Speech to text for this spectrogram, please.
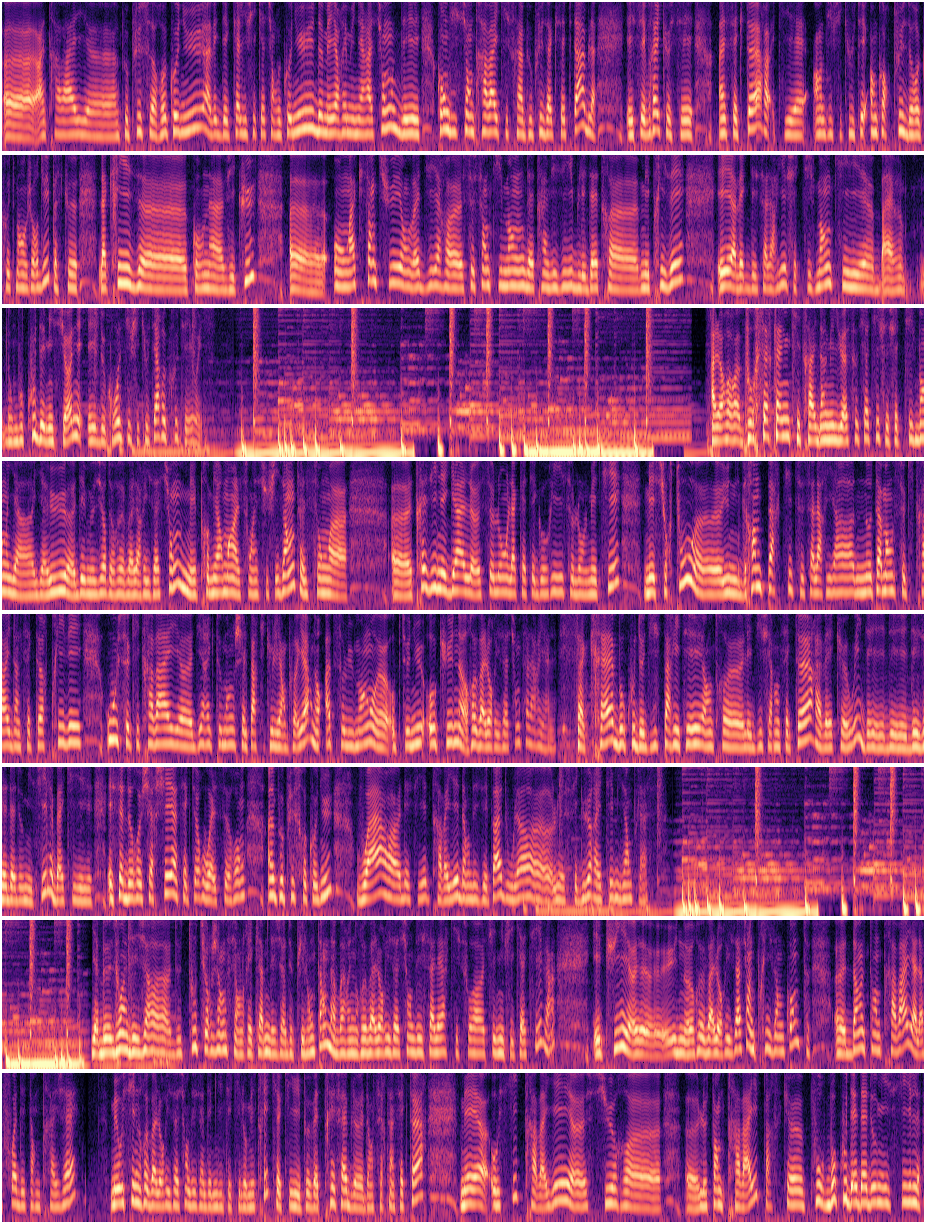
un travail un peu plus reconnu, avec des qualifications reconnues, de meilleures rémunérations, des conditions de travail qui seraient un peu plus acceptables. Et c'est vrai que c'est un secteur qui est en difficulté encore plus de recrutement aujourd'hui parce que la crise euh, qu'on a vécue euh, ont accentué, on va dire, euh, ce sentiment d'être invisible et d'être méprisé et avec des salariés effectivement qui, bah, dont beaucoup démissionnent et de grosses difficultés à recruter, oui. Alors euh, pour certaines qui travaillent dans le milieu associatif, effectivement, il y a, eu euh, des mesures de revalorisation, mais premièrement, elles sont insuffisantes. Elles sont euh, euh, très inégale selon la catégorie, selon le métier, mais surtout euh, une grande partie de ce salariat, notamment ceux qui travaillent dans le secteur privé ou ceux qui travaillent euh, directement chez le particulier employeur, n'ont absolument obtenu aucune revalorisation salariale. Ça crée beaucoup de disparités entre les différents secteurs avec, oui, des, aides à domicile ben, qui essaient de rechercher un secteur où elles seront un peu plus reconnues, voire d'essayer de travailler dans des EHPAD où là, euh, le Ségur a été mis en place. Il y a besoin déjà de toute urgence, et on le réclame déjà depuis longtemps, d'avoir une revalorisation des salaires qui soit significative. Hein. Et puis euh, une revalorisation, une prise en compte euh, dans le temps de travail, à la fois des temps de trajet, mais aussi une revalorisation des indemnités kilométriques qui peuvent être très faibles dans certains secteurs, mais euh, aussi travailler euh, sur euh, le temps de travail parce que pour beaucoup d'aides à domicile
